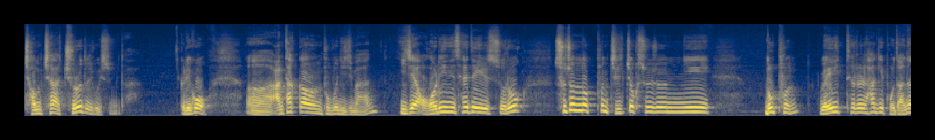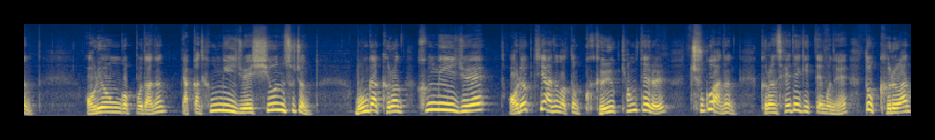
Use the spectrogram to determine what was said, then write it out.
점차 줄어들고 있습니다. 그리고 어, 안타까운 부분이지만 이제 어린 세대일수록 수준 높은 질적 수준이 높은 웨이트를 하기보다는 어려운 것보다는 약간 흥미 위주의 쉬운 수준, 뭔가 그런 흥미 위주의 어렵지 않은 어떤 교육 형태를 추구하는 그런 세대이기 때문에 또 그러한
